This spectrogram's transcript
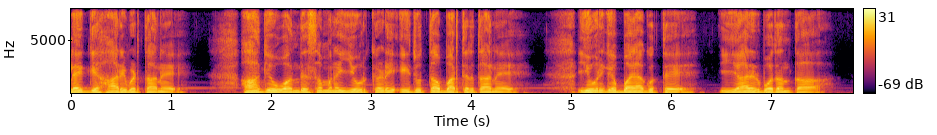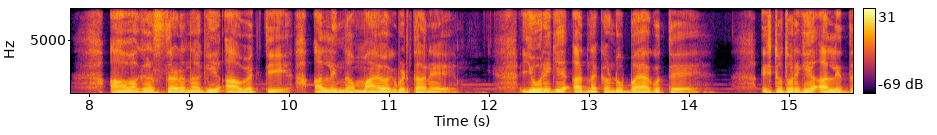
ಲೆಗ್ಗೆ ಹಾರಿ ಬಿಡ್ತಾನೆ. ಹಾಗೆ ಒಂದೇ ಸಮನೆ ಇವ್ರ ಕಡೆ ಈಜುತ್ತಾ ಬರ್ತಿರ್ತಾನೆ. ಇವರಿಗೆ ಭಯ ಆಗುತ್ತೆ. ಯಾರಿರ್ಬೋದಂತ ಆವಾಗ ಸಡನ್ನಾಗಿ ಆ ವ್ಯಕ್ತಿ ಅಲ್ಲಿಂದ ಮಾಯವಾಗಿ ಬಿಡ್ತಾನೆ ಇವರಿಗೆ ಅದನ್ನ ಕಂಡು ಭಯ ಆಗುತ್ತೆ. ಇಷ್ಟೊತ್ತವರೆಗೆ ಅಲ್ಲಿದ್ದ,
